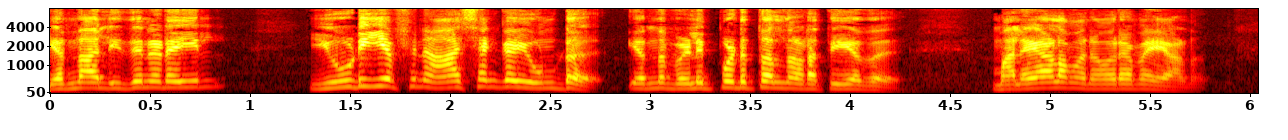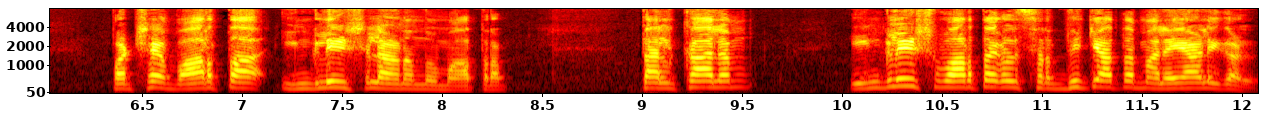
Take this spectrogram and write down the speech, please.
എന്നാൽ ഇതിനിടയിൽ യു ഡി എഫിന് ആശങ്കയുണ്ട് എന്ന് വെളിപ്പെടുത്തൽ നടത്തിയത് മലയാള മനോരമയാണ്. പക്ഷേ വാർത്ത ഇംഗ്ലീഷിലാണെന്ന് മാത്രം. തൽക്കാലം ഇംഗ്ലീഷ് വാർത്തകൾ ശ്രദ്ധിക്കാത്ത മലയാളികൾ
